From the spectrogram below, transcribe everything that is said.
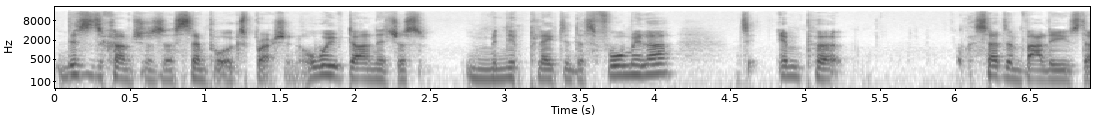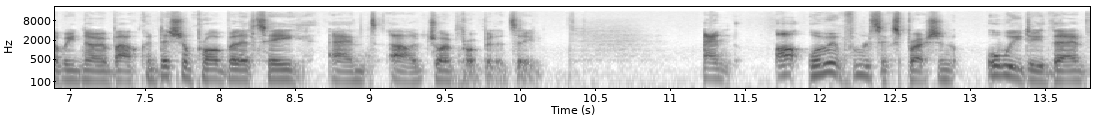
this is kind of just a simple expression. All we've done is just manipulated this formula to input certain values that we know about conditional probability and uh, joint probability. And uh, when from this expression, all we do then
